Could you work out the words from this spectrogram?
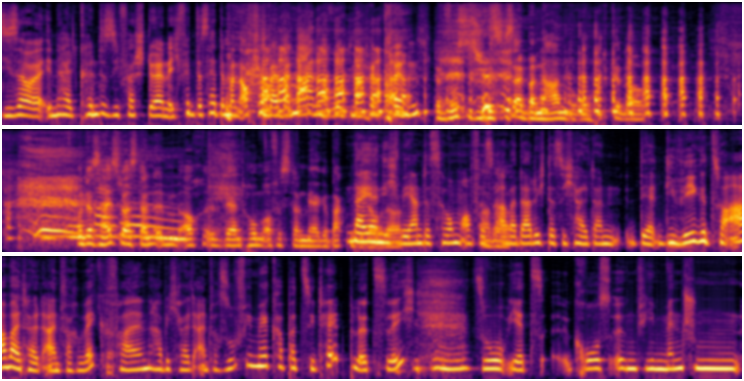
Dieser Inhalt könnte sie verstören. Ich finde, das hätte man auch schon bei Bananenbrot machen können. Dann wusstest du, es ist ein Bananenbrot, genau. Und das heißt, du hast dann im, auch während Homeoffice dann mehr gebacken? Naja, wieder, nicht oder? während des Homeoffice, Aber- aber, dadurch, dass ich halt dann der, die Wege zur Arbeit halt einfach wegfallen, habe ich halt einfach so viel mehr Kapazität plötzlich. so jetzt groß irgendwie Menschen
